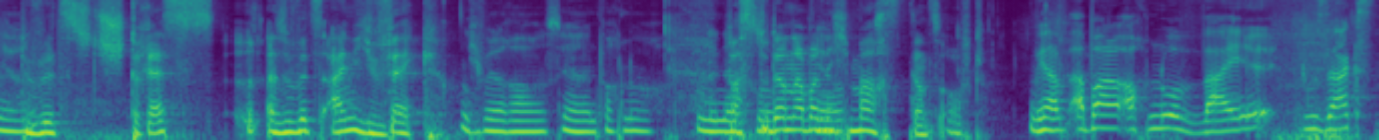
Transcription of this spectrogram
ja. du willst Stress, also willst eigentlich weg. Ich will raus, ja, einfach nur. Was du dann aber ja. nicht machst, ganz oft. Ja, aber auch nur, weil du sagst,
